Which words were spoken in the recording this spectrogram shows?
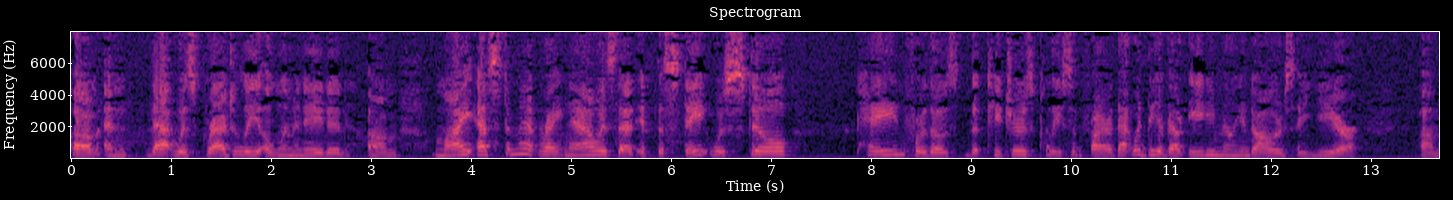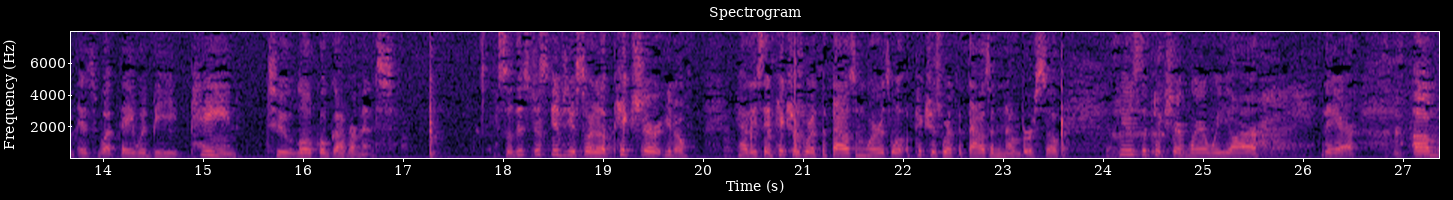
Um, And that was gradually eliminated. Um, My estimate right now is that if the state was still paying for those, the teachers, police, and fire, that would be about $80 million a year um, is what they would be paying to local governments. So this just gives you sort of a picture, you know, how they say picture's worth a thousand words, well, a picture's worth a thousand numbers. So here's the picture of where we are there. Um,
